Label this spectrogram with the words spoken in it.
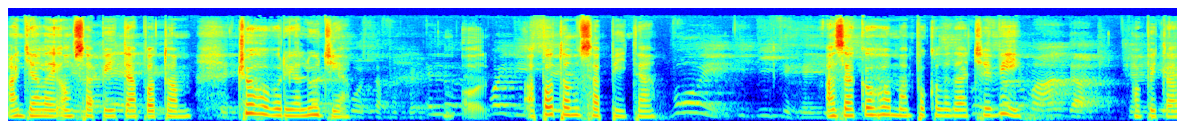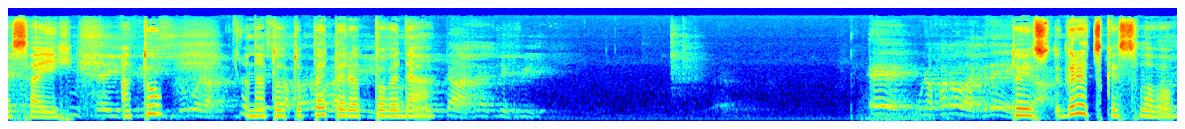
A ďalej on sa pýta potom, čo hovoria ľudia? A potom sa pýta, a za koho ma pokladáte vy? Opýtal sa ich. A tu na toto Peter odpovedá, to je grecké slovo.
